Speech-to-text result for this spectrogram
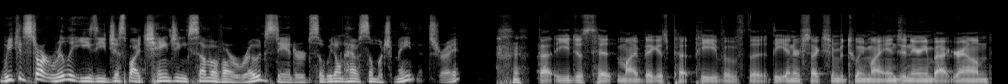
we could start really easy just by changing some of our road standards so we don't have so much maintenance, right? that you just hit my biggest pet peeve of the the intersection between my engineering background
